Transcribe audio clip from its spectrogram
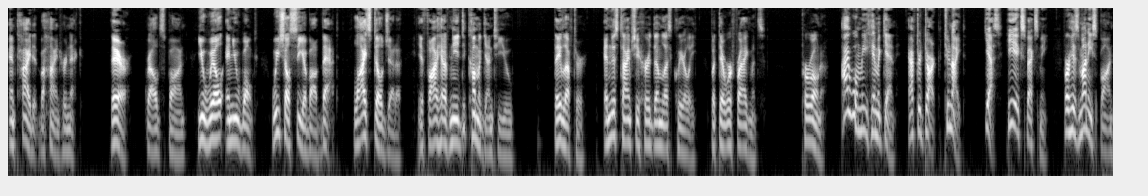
and tied it behind her neck. "There," growled Spawn. "You will and you won't. We shall see about that. Lie still, Jetta. If I have need to come again to you They left her. And this time she heard them less clearly. But there were fragments. Perona: "I will meet him again. After dark. To night. Yes, he expects me. For his money, Spawn.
